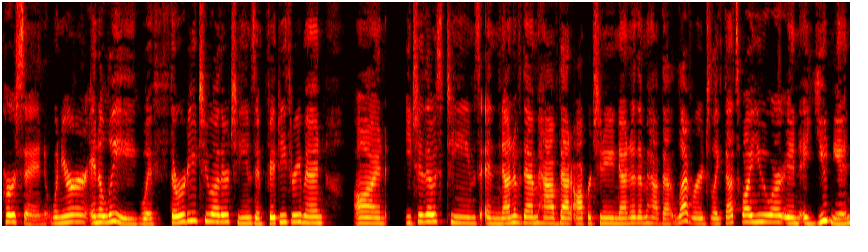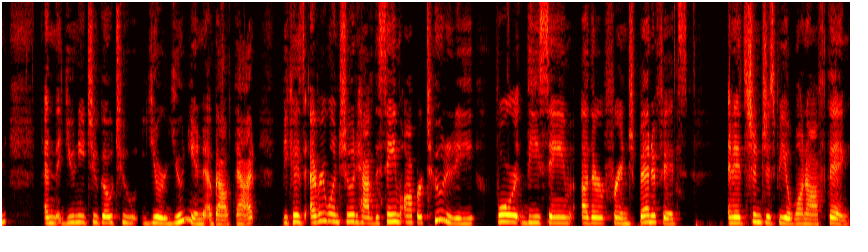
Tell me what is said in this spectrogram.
person when you're in a league with 32 other teams and 53 men on each of those teams and none of them have that opportunity none of them have that leverage like that's why you are in a union and you need to go to your union about that because everyone should have the same opportunity for these same other fringe benefits and it shouldn't just be a one-off thing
